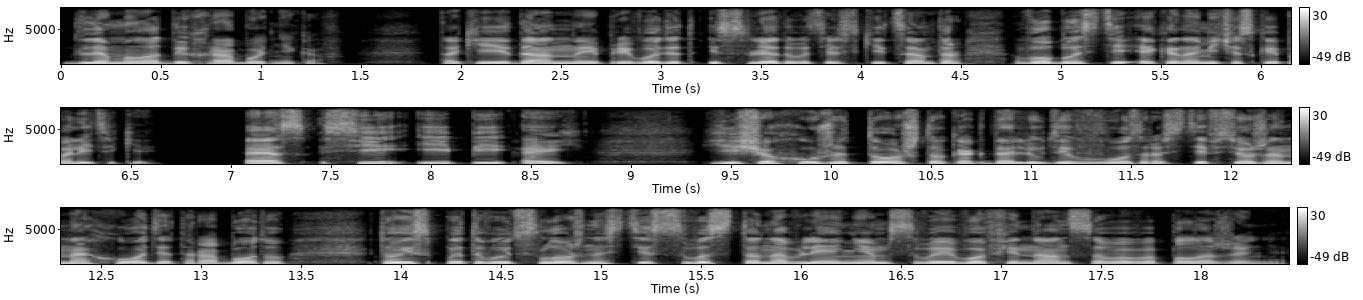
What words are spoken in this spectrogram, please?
для молодых работников. Такие данные приводит исследовательский центр в области экономической политики SCEPA. Еще хуже то, что когда люди в возрасте все же находят работу, то испытывают сложности с восстановлением своего финансового положения.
